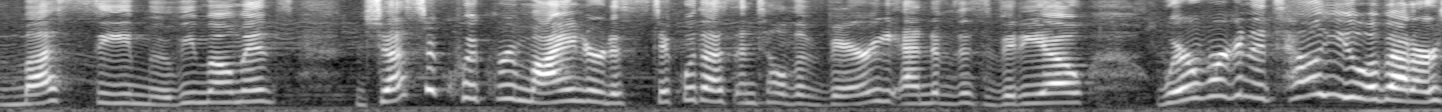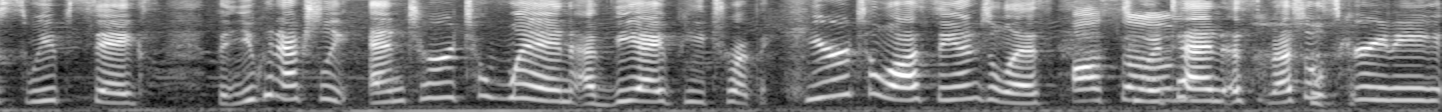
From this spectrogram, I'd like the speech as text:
must see movie moments, just a quick reminder to stick with us until the very end of this video where we're going to tell you about our sweepstakes that you can actually enter to win a VIP trip here to Los Angeles awesome. to attend a special screening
